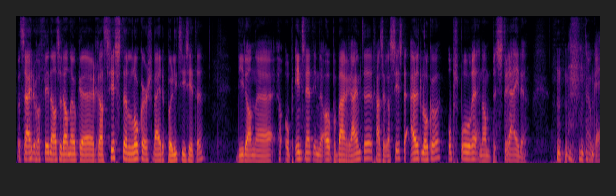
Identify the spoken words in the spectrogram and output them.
Wat zou je ervan vinden als er dan ook eh racistenlokkers bij de politie zitten? Die dan eh, op internet in de openbare ruimte gaan ze racisten uitlokken, opsporen en dan bestrijden. Oké.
